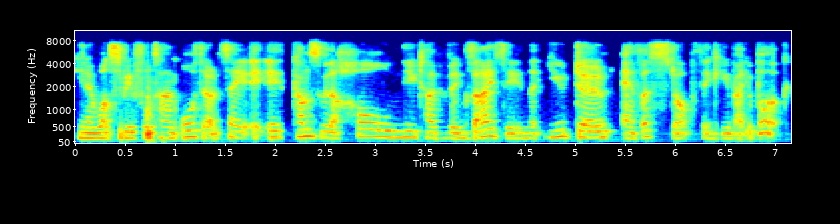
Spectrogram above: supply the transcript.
you know, wants to be a full time author, I'd say it, it comes with a whole new type of anxiety in that you don't ever stop thinking about your book.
